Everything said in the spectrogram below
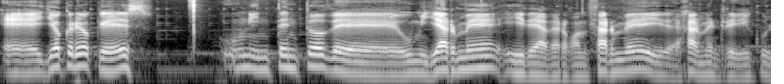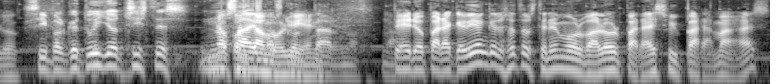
Eh, yo creo que es un intento de humillarme y de avergonzarme y de dejarme en ridículo. Sí, porque tú y yo chistes no, sabemos contamos bien. contarnos. no. Pero para que vean que nosotros tenemos valor para eso y para más,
